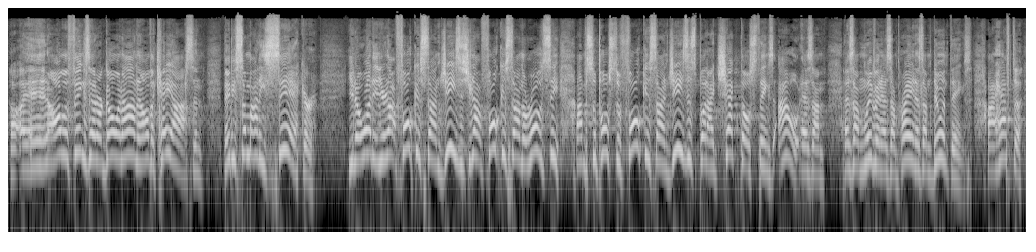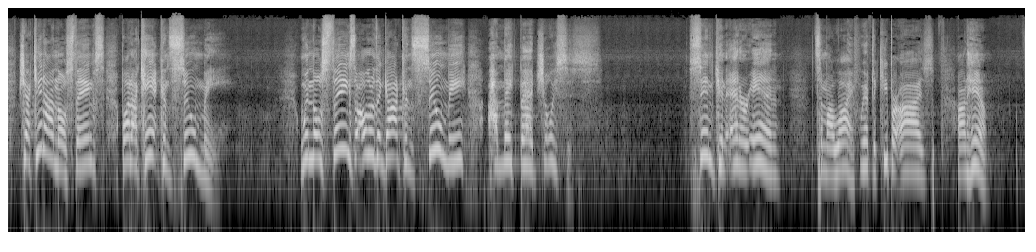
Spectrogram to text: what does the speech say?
Uh, and all the things that are going on and all the chaos, and maybe somebody's sick, or you know what? And you're not focused on Jesus. You're not focused on the road. See, I'm supposed to focus on Jesus, but I check those things out as I'm as I'm living, as I'm praying, as I'm doing things. I have to check in on those things, but I can't consume me. When those things other than God consume me, I make bad choices. Sin can enter in to my life. We have to keep our eyes on Him.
